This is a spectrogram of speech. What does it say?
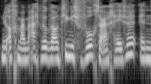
nu afgemaakt, maar eigenlijk wil ik wel een klinisch vervolg eraan geven. En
